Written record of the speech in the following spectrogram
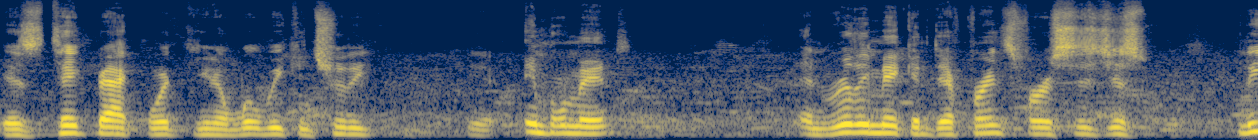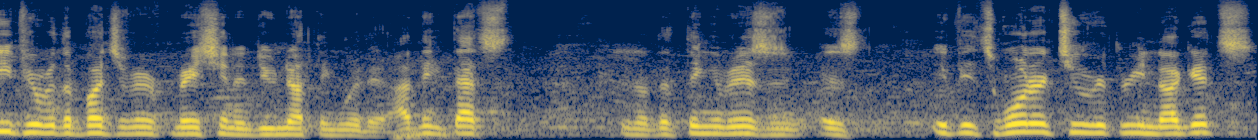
is take back what you know what we can truly you know, implement and really make a difference versus just leave here with a bunch of information and do nothing with it. I think that's, you know, the thing of it is, is if it's one or two or three nuggets,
